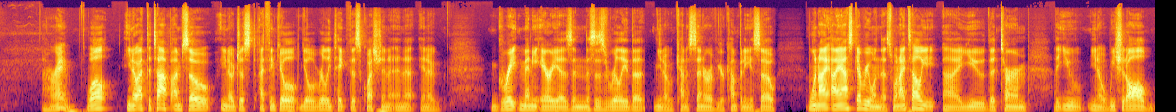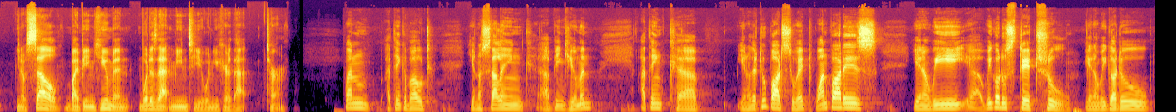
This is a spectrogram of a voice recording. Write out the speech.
All right. Well, you know, at the top, I'm so you know, just I think you'll you'll really take this question in a in a great many areas, and this is really the you know kind of center of your company. So when I, I ask everyone this, when I tell you, uh, you the term that you you know we should all you know sell by being human, what does that mean to you when you hear that term? When I think about you know selling uh, being human, I think uh, you know there are two parts to it. One part is you know we uh, we got to stay true. You know we got to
